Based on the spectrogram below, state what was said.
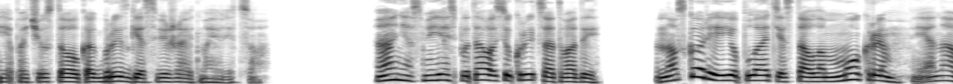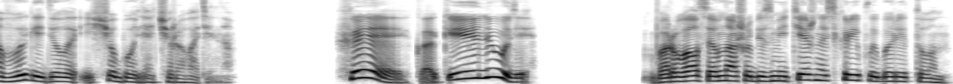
я почувствовал, как брызги освежают мое лицо. Аня, смеясь, пыталась укрыться от воды, но вскоре ее платье стало мокрым, и она выглядела еще более очаровательно. «Хей, какие люди!» Ворвался в нашу безмятежность хриплый баритон.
